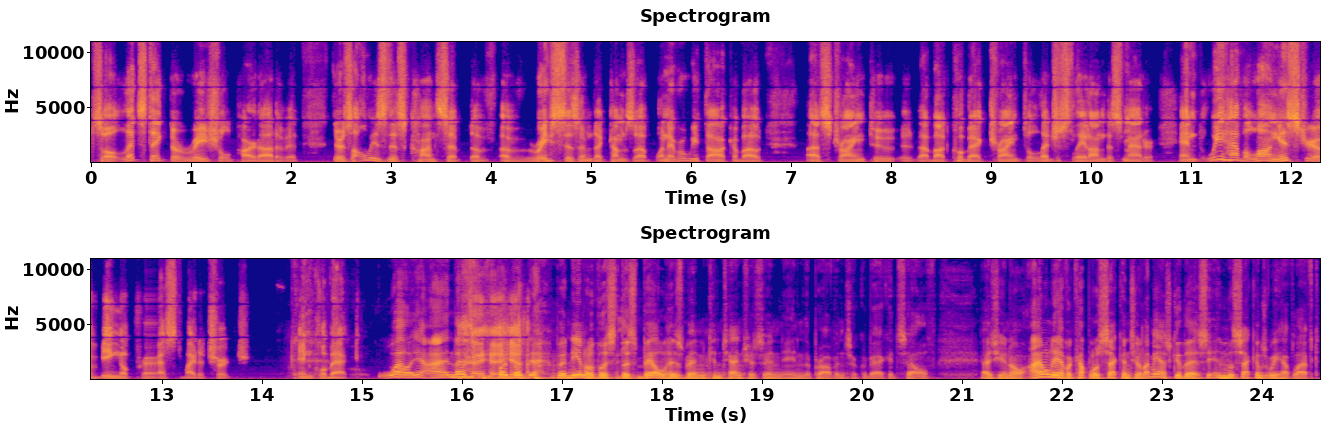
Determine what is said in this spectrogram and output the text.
So let's take the racial part out of it. There's always this concept of, of racism that comes up whenever we talk about us trying to, about Quebec trying to legislate on this matter. And we have a long history of being oppressed by the church in Quebec. Well, yeah, and that's but, yeah. but, but you know this this bill has been contentious in in the province of Quebec itself, as you know. I only have a couple of seconds here. Let me ask you this: in the seconds we have left,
